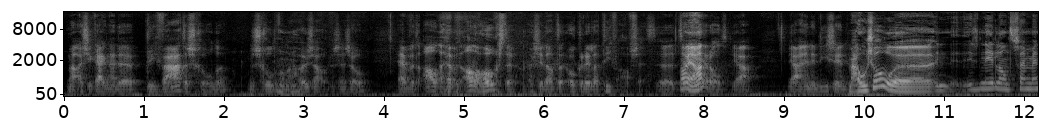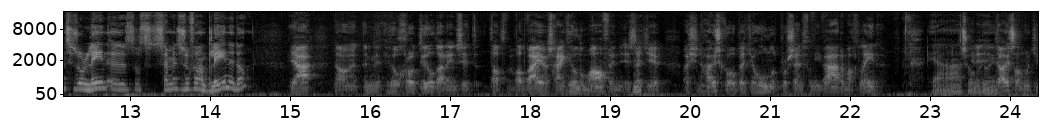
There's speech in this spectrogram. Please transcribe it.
maar als je kijkt naar de private schulden, de schulden van de huishoudens en zo, hebben we het, al, hebben we het allerhoogste. Als je dat er ook relatief afzet. eh ter Oh ja? wereld. Ja. ja, en in die zin. Maar hoezo? eh, in, in Nederland zijn mensen, zo leen, eh, zijn mensen zoveel aan het lenen dan? Ja, nou, een, een heel groot deel daarin zit dat wat wij waarschijnlijk heel normaal vinden, Hm. is dat je als je een huis koopt, dat je 100% van die waarde mag lenen. Ja, zo En in, bedoel in je. Duitsland moet je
